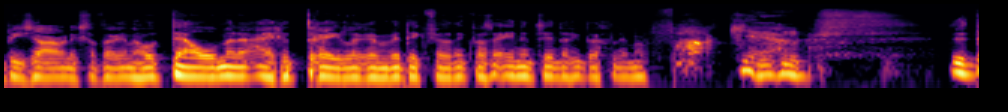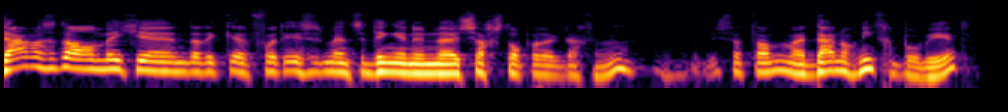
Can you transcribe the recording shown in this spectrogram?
bizar. Want ik zat daar in een hotel met een eigen trailer en weet ik veel. En ik was 21. Ik dacht alleen maar, fuck yeah. Hm. Dus daar was het al een beetje dat ik eh, voor het eerst eens mensen dingen in hun neus zag stoppen. Dat ik dacht, hm, wat is dat dan? Maar daar nog niet geprobeerd.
